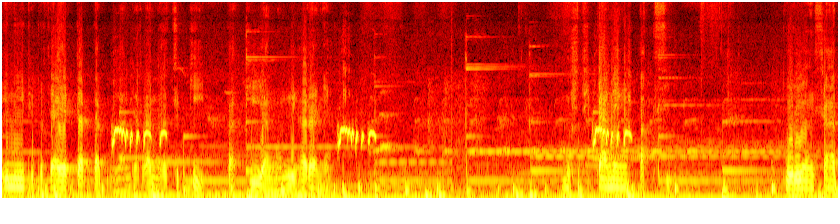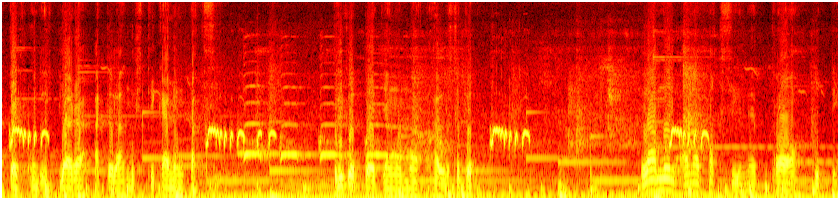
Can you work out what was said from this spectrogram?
ini dipercaya dapat melancarkan rezeki bagi yang memeliharanya. Mustikaning Paksi Burung yang sangat baik untuk dipelihara adalah Mustikaning Paksi. Berikut bait yang memuat hal tersebut. Lamun ana paksi netro putih.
